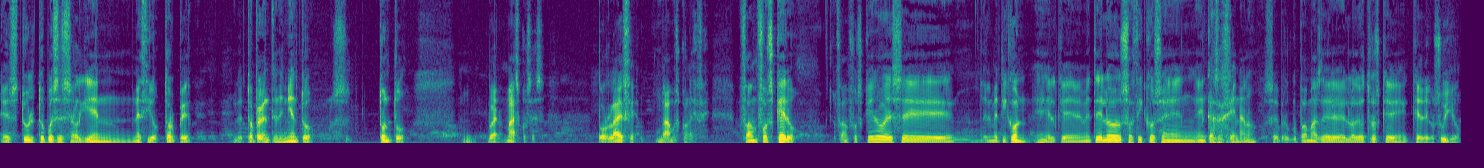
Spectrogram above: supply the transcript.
Estulto, pues es alguien necio, torpe, torpe de entendimiento, tonto, bueno, más cosas. Por la F, vamos con la F. Fanfosquero. Fanfosquero es eh, el meticón, ¿eh? el que mete los hocicos en, casa ajena, ¿no? Se preocupa más de lo de otros que, de lo suyo.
